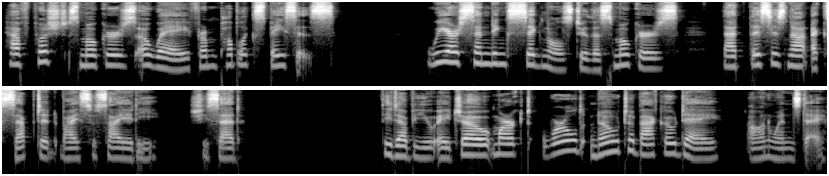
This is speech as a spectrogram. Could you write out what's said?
have pushed smokers away from public spaces. We are sending signals to the smokers that this is not accepted by society, she said. The WHO marked World No Tobacco Day on Wednesday.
